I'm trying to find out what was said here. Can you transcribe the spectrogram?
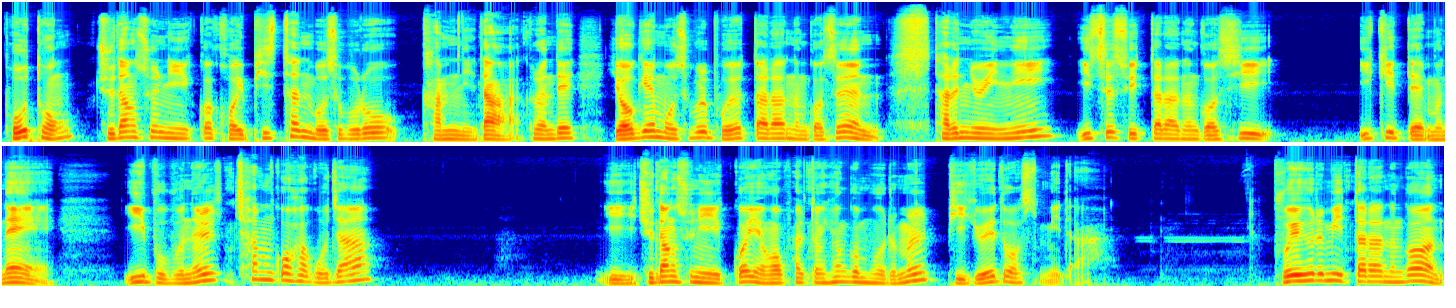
보통 주당 순이익과 거의 비슷한 모습으로 갑니다. 그런데 역의 모습을 보였다라는 것은 다른 요인이 있을 수 있다라는 것이 있기 때문에 이 부분을 참고하고자 이 주당 순이익과 영업활동 현금 흐름을 비교해 두었습니다. 부의 흐름이 있다라는 건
